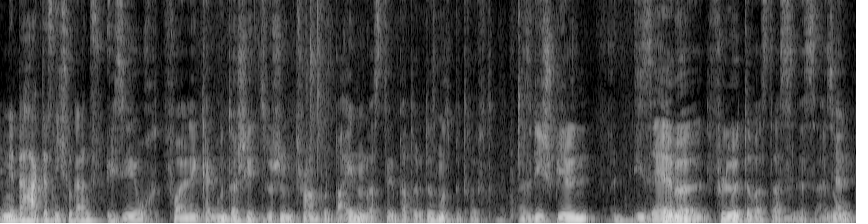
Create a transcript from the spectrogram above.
mir behagt das nicht so ganz. Ich sehe auch vor allen Dingen keinen Unterschied zwischen Trump und Biden, was den Patriotismus betrifft. Also die spielen dieselbe Flöte, was das ist. Also Ein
